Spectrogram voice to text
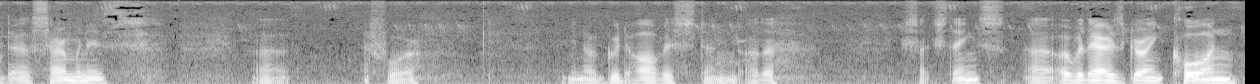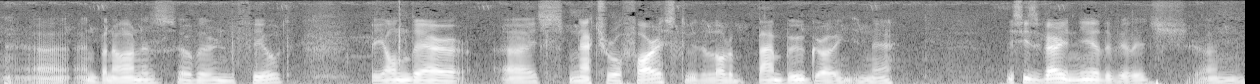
the ceremonies uh, for you know good harvest and other such things. Uh, over there is growing corn uh, and bananas over in the field. Beyond there uh, is natural forest with a lot of bamboo growing in there. This is very near the village. Um,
